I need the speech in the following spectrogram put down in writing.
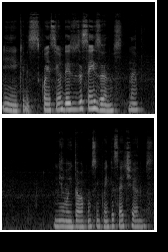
E que eles conheciam desde os 16 anos, né? Minha mãe estava com 57 anos.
